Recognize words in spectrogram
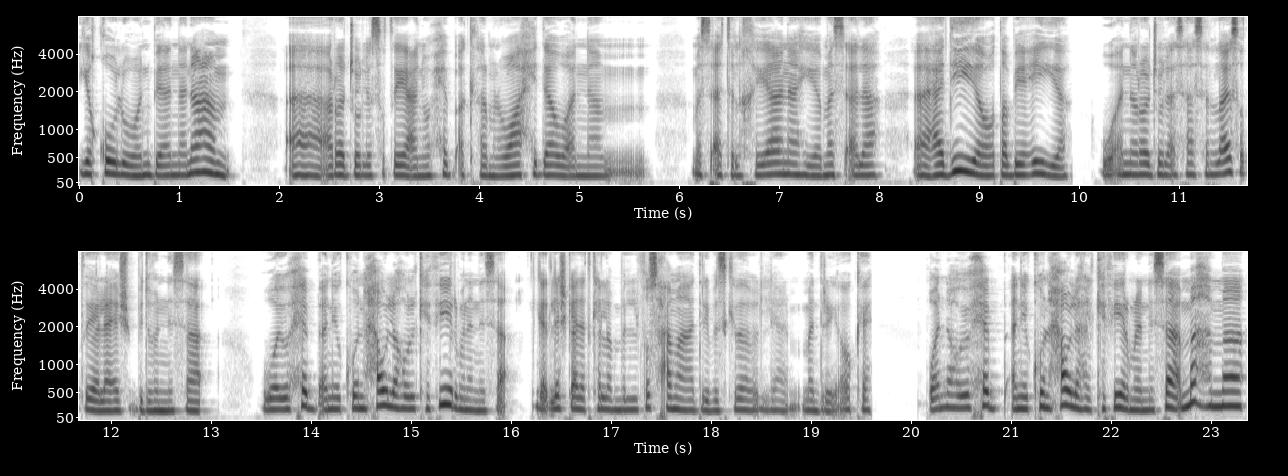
يقولون بأن نعم الرجل يستطيع أن يحب أكثر من واحدة وأن مسألة الخيانة هي مسألة عادية وطبيعية وأن الرجل أساسا لا يستطيع العيش بدون نساء. ويحب أن يكون حوله الكثير من النساء. قاعد ليش قاعد أتكلم بالفصحى؟ ما أدري بس كذا يعني ما أدري. أوكي. وأنه يحب أن يكون حوله الكثير من النساء مهما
